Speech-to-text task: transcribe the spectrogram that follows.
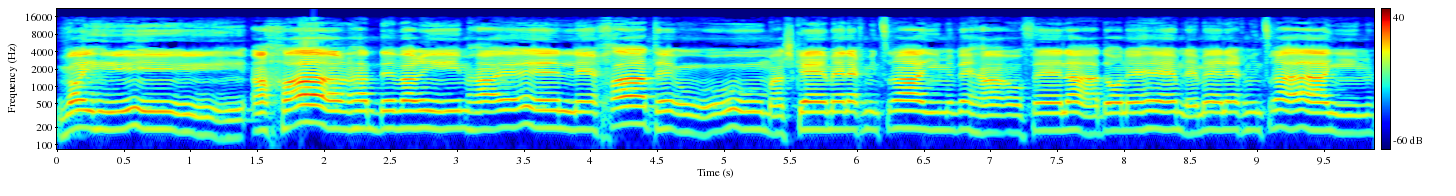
ויהי אחר הדברים האלה חטאו משקה מלך מצרים והאופה לאדוניהם למלך מצרים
